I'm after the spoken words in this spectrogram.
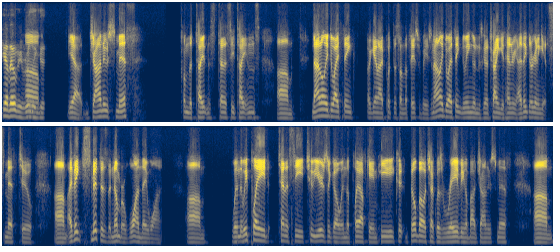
Yeah, that would be really um, good. Yeah, Jonnu Smith from the Titans, Tennessee Titans. Um, not only do I think, again, I put this on the Facebook page. Not only do I think New England is going to try and get Henry, I think they're going to get Smith too. Um, I think Smith is the number one they want. Um, when we played Tennessee two years ago in the playoff game, he could, Bill Belichick was raving about Jonnu Smith. Um,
